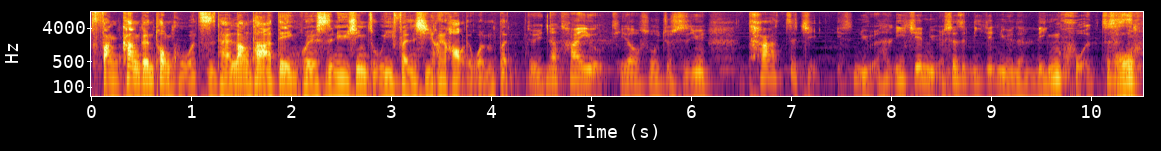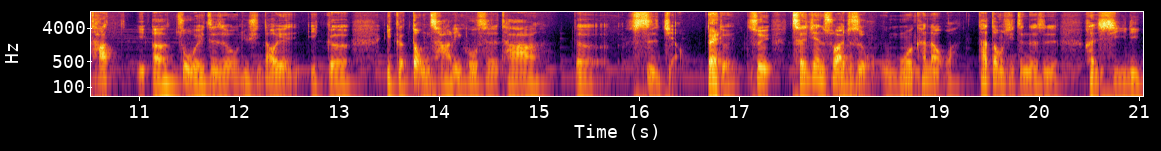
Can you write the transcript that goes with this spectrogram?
反抗跟痛苦的姿态，让他的电影会是女性主义分析很好的文本。对，那他也有提到说，就是因为他自己也是女人，他理解女人，甚至理解女人的灵魂，这是他呃作为这种女性导演一个一个洞察力，或是他的视角。对，所以呈现出来就是我们会看到哇，他东西真的是很犀利。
